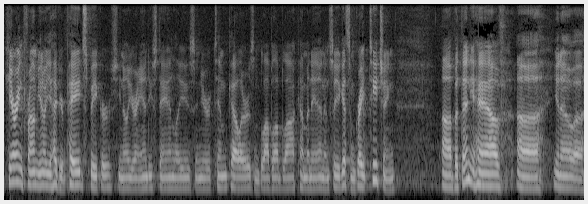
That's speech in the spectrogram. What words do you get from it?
hearing from, you know, you have your paid speakers, you know, your Andy Stanleys and your Tim Kellers and blah, blah, blah coming in. And so you get some great teaching uh, but then you have, uh, you know, uh,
